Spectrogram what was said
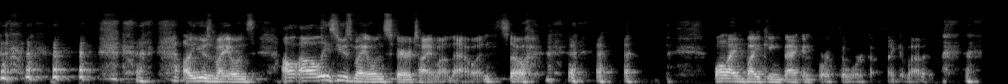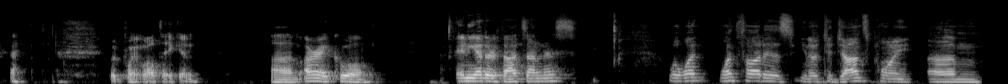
I'll use my own. I'll, I'll at least use my own spare time on that one. So while I'm biking back and forth to work, I'll think about it. but point well taken. Um, all right, cool. Any other thoughts on this? Well, one one thought is, you know, to John's point, um,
